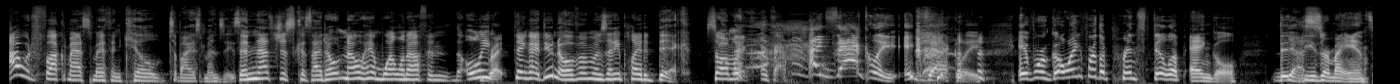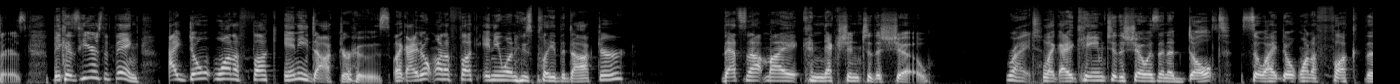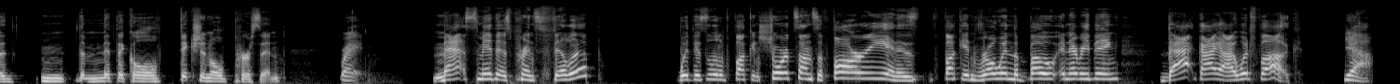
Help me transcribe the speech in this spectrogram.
I would fuck Matt Smith and kill Tobias Menzies. And that's just because I don't know him well enough. And the only Right. thing I do know of him is that he played a dick. So I'm like, okay. Exactly. Exactly. if we're going for the Prince Philip angle, th- Yes. these are my answers. Because here's the thing I don't want to fuck any Doctor Who's. Like, I don't want to fuck anyone who's played the Doctor. That's not my connection to the show. Right. Like, I came to the show as an adult, so I don't want to fuck the the mythical fictional person. Right. Matt Smith as Prince Philip with his little fucking shorts on safari and his fucking rowing the boat and everything. That guy I would fuck. Yeah.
